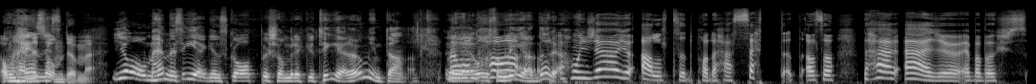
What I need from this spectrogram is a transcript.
Om Om hennes, hennes- omdöme. Ja, om hennes egenskaper som rekryterare om inte annat. Men Eh, hon, och som har, ledare. hon gör ju alltid på det här sättet. Alltså det här är ju Ebba Buschs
